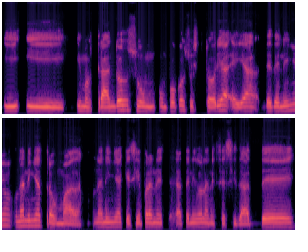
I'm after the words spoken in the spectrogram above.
y, mostrando un poco su historia, ella desde niño, una niña traumada, una niña que siempre ha tenido la necesidad de,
